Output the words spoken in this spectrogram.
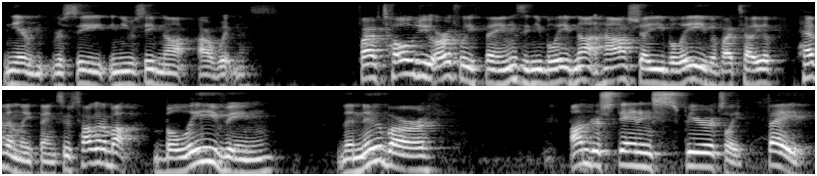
and ye receive, and ye receive not our witness. If I have told you earthly things, and you believe not, how shall you believe if I tell you of heavenly things? So he's talking about believing the new birth, understanding spiritually, faith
